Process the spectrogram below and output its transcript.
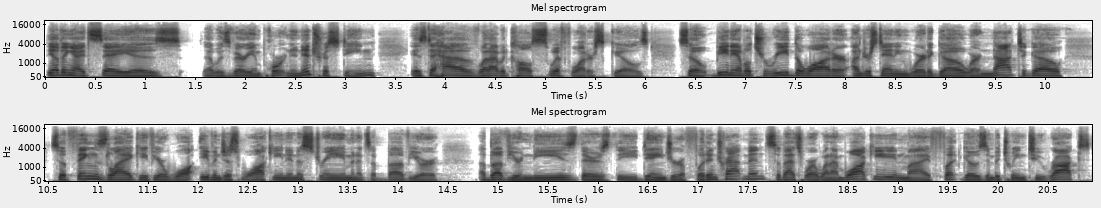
The other thing I'd say is that was very important and interesting is to have what I would call swift water skills. So being able to read the water, understanding where to go, where not to go. So things like if you're wa- even just walking in a stream and it's above your above your knees, there's the danger of foot entrapment. So that's where when I'm walking, my foot goes in between two rocks.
